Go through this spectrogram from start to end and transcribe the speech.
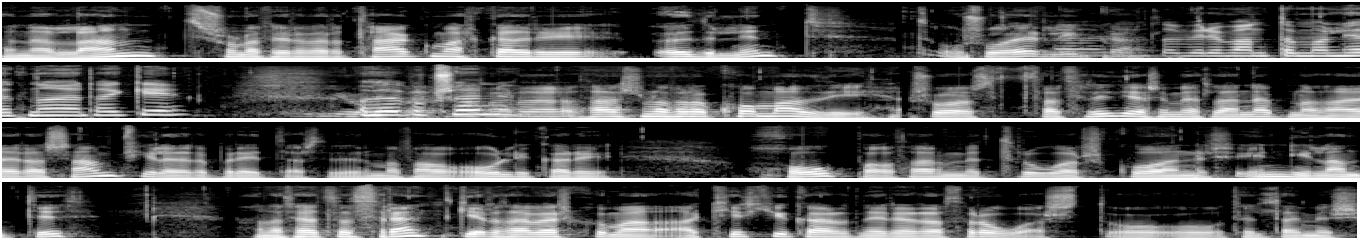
Þannig að land svona fyrir að vera takmarkaðri auðurlind og svo er líka... Það er alltaf verið vandamál hérna, er það ekki? Jú, það, það, það er svona að fara að koma að því. Svo það þriðja sem ég ætla að nefna það er að samfélagir að breytast. Við erum að fá ólíkari hópa og þar með trúar skoðanir inn í landið. Þannig að þetta þrengt gera það verkum að, að kirkjugarnir er að þróast og, og til dæmis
